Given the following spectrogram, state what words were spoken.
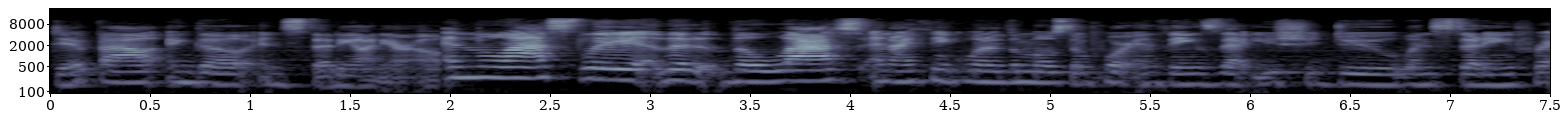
dip out and go and study on your own. And lastly, the, the last and I think one of the most important things that you should do when studying for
